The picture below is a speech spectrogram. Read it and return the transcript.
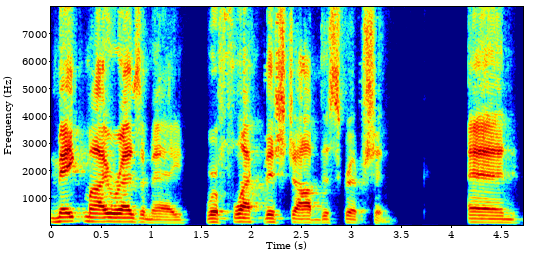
Make my resume reflect this job description. And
